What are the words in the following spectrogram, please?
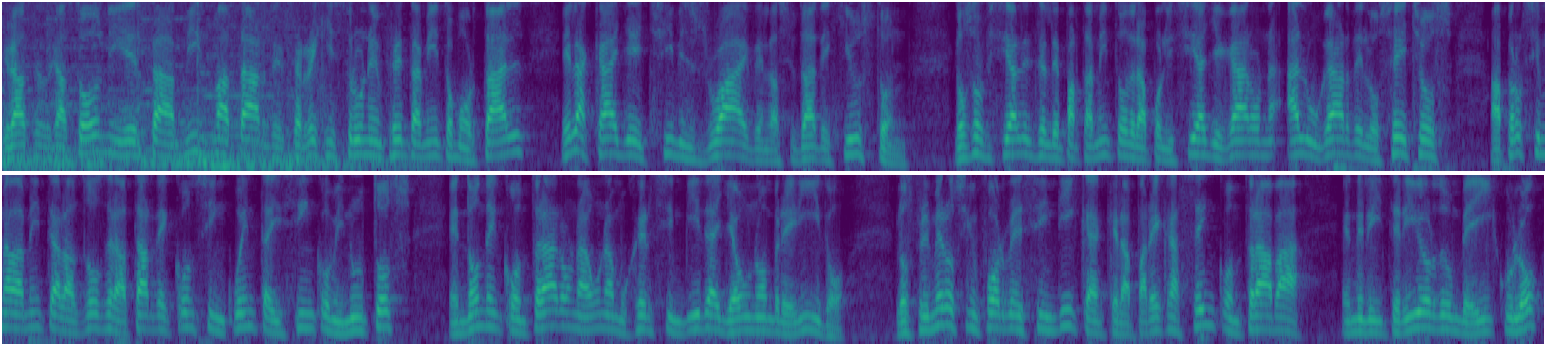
Gracias Gastón. Y esta misma tarde se registró un enfrentamiento mortal en la calle Chivis Drive en la ciudad de Houston. Los oficiales del Departamento de la Policía llegaron al lugar de los hechos aproximadamente a las 2 de la tarde con 55 minutos, en donde encontraron a una mujer sin vida y a un hombre herido. Los primeros informes indican que la pareja se encontraba en el interior de un vehículo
